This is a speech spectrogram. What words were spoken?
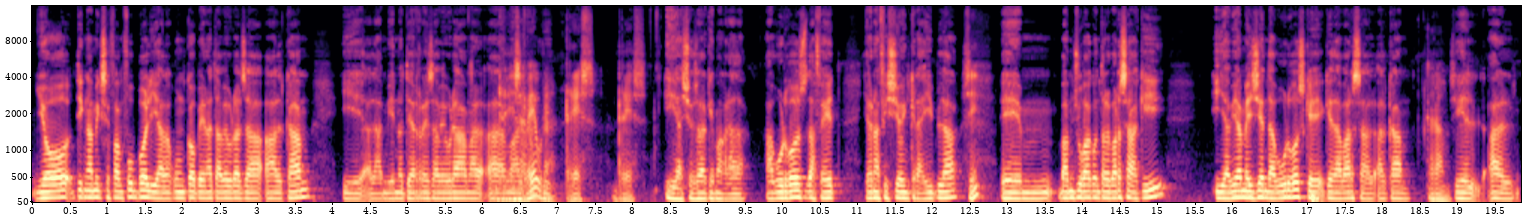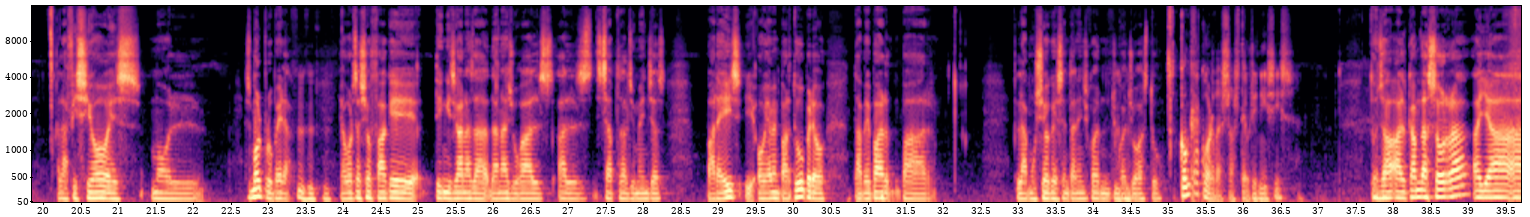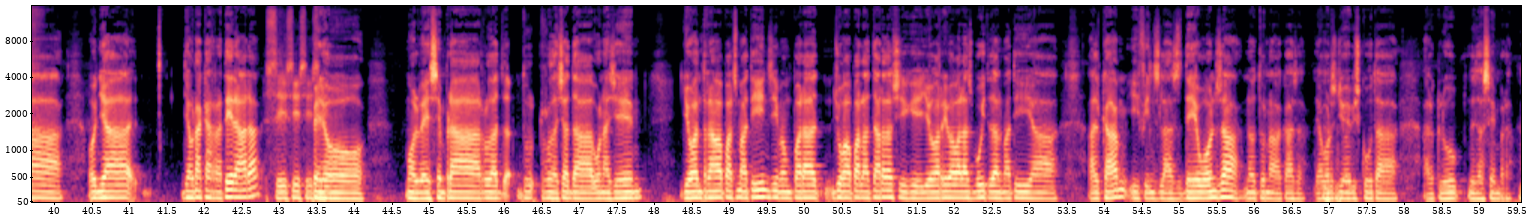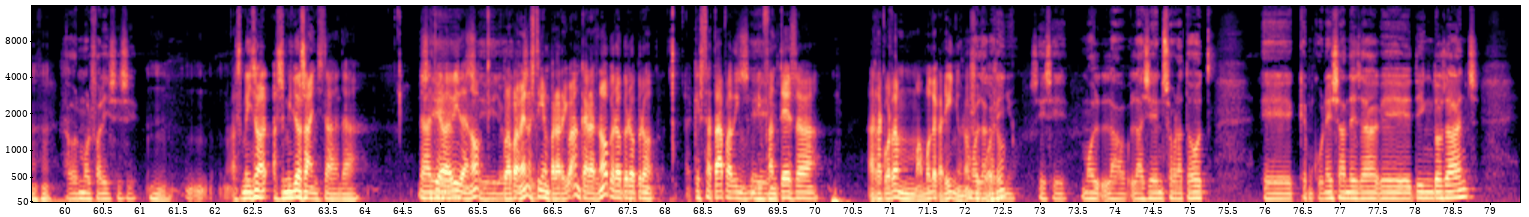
Jo tinc amics que fan futbol i algun cop he anat a veure'ls al camp i l'ambient no té res a veure amb, el- amb Res a veure, res, res. I això és el que m'agrada. A Burgos, de fet, hi ha una afició increïble. Sí? Eh, vam jugar contra el Barça aquí i hi havia més gent de Burgos que, que de Barça al, al camp. Caram. O sigui, l'afició és molt, és molt propera. Uh Mhm, -huh. Llavors això fa que tinguis ganes de- d'anar a jugar els, els dissabtes, els diumenges, per ells, i òbviament per tu, però també per, per l'emoció que senten ells quan, quan Mhm. jugues tu. Com recordes els teus inicis? Doncs al camp de sorra, allà a, on hi ha, hi ha una carretera ara, Sí, sí, sí. però molt bé, sempre rodat, rodejat de bona gent. Jo entrenava pels matins i mon pare jugava per la tarda, o sigui, jo arribava a les 8 del matí a, al camp i fins les 10 o 11 no tornava a casa. Llavors jo he viscut a, al club des de sempre. Llavors molt feliç, sí, sí. Mm, els, millors, els millors anys de, de, de la Sí, teva vida, no? sí, Probablement sí. estiguin per arribar encara, no? Però, però, però aquesta etapa d'in- Sí. d'infantesa es recorda amb, molt de carinyo, no? molt de Suposo. carinyo, sí, sí. Molt, la, la gent, sobretot, eh, que em coneixen des de que tinc dos anys.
